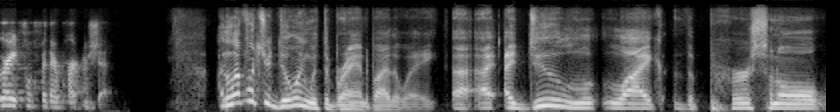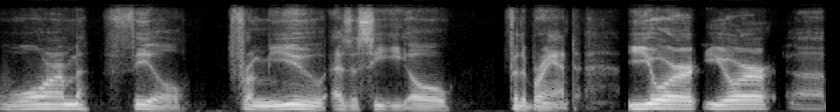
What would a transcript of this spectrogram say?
grateful for their partnership. I love what you're doing with the brand, by the way. Uh, I I do like the personal, warm feel from you as a CEO for the brand. Your your uh,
